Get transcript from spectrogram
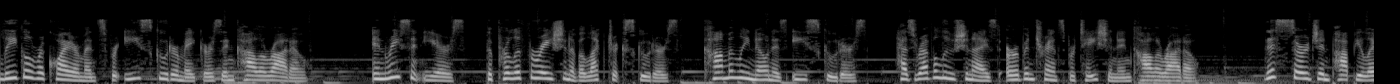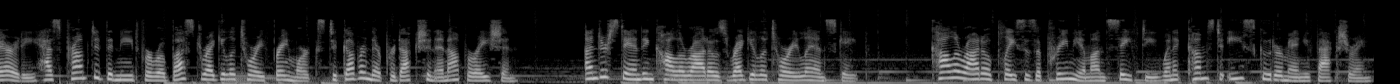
Legal requirements for e-scooter makers in Colorado. In recent years, the proliferation of electric scooters, commonly known as e-scooters, has revolutionized urban transportation in Colorado. This surge in popularity has prompted the need for robust regulatory frameworks to govern their production and operation. Understanding Colorado's regulatory landscape. Colorado places a premium on safety when it comes to e-scooter manufacturing.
